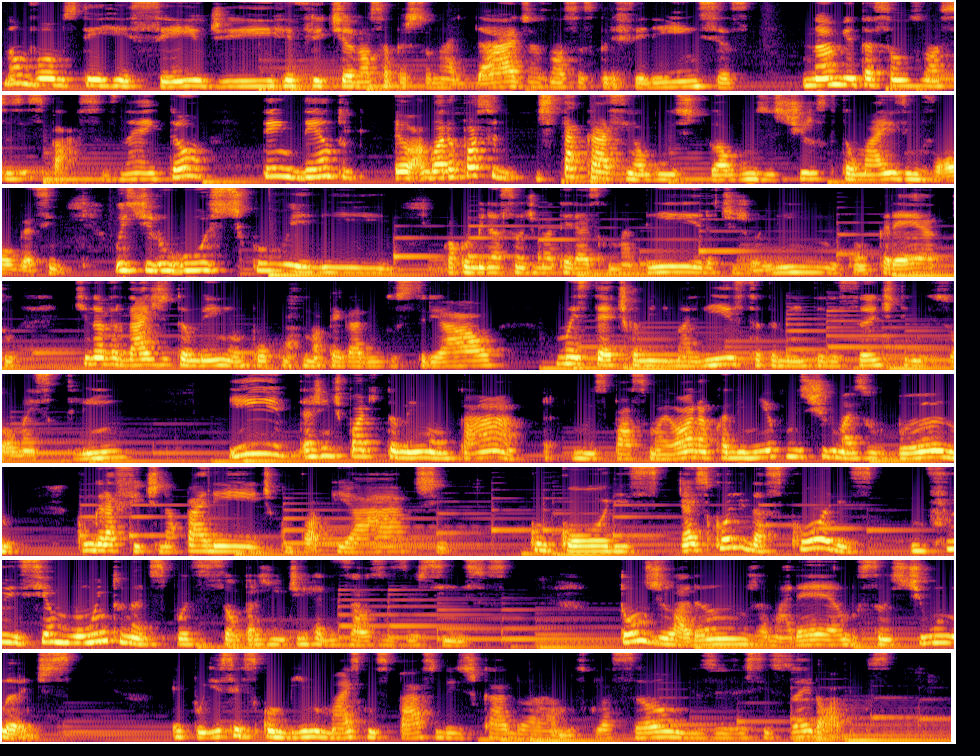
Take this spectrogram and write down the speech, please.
Não vamos ter receio de refletir a nossa personalidade, as nossas preferências na ambientação dos nossos espaços, né? Então, tem dentro eu, agora eu posso destacar assim, alguns, alguns estilos que estão mais em voga. Assim. O estilo rústico, ele com a combinação de materiais com madeira, tijolinho, concreto, que na verdade também é um pouco uma pegada industrial. Uma estética minimalista também interessante, tem um visual mais clean. E a gente pode também montar num espaço maior a academia com um estilo mais urbano, com grafite na parede, com pop art com cores. A escolha das cores influencia muito na disposição para a gente realizar os exercícios. Tons de laranja, amarelo são estimulantes. É por isso eles combinam mais com o espaço dedicado à musculação e os exercícios aeróbicos.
